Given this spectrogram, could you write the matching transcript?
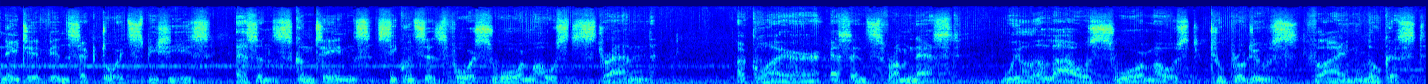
Native insectoid species. Essence contains sequences for swarm host strand. Acquire essence from nest. will allow Swarm Host to produce Flying Locust.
